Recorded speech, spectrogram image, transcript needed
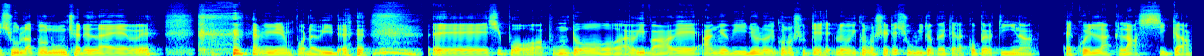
sulla pronuncia della R, mi viene un po' da ridere, e si può appunto arrivare al mio video. Lo, lo riconoscete subito perché la copertina è quella classica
